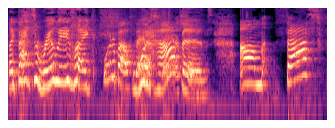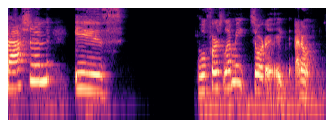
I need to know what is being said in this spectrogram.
like that's really like What about fast what happens. Um fast fashion is Well, first, let me sort of, I don't,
